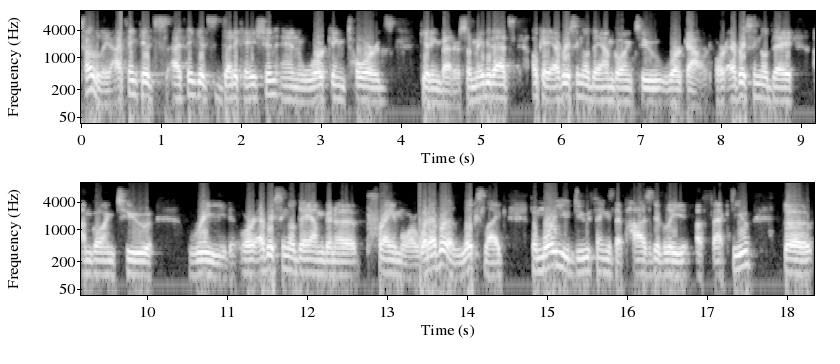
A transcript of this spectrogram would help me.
Totally. I think it's I think it's dedication and working towards getting better. So maybe that's okay, every single day I'm going to work out or every single day I'm going to read or every single day I'm going to pray more, whatever it looks like, the more you do things that positively affect you, the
